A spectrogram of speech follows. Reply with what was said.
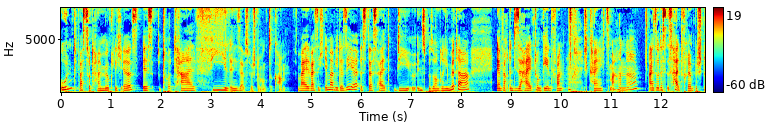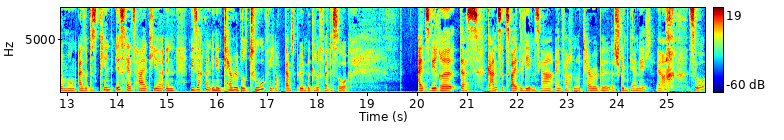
Und was total möglich ist, ist total viel in die Selbstbestimmung zu kommen. Weil was ich immer wieder sehe, ist, dass halt die, insbesondere die Mütter, einfach in diese Haltung gehen von, ich kann nichts machen, ne? Also das ist halt Fremdbestimmung. Also das Kind ist jetzt halt hier in, wie sagt man, in den Terrible Two, finde ich auch ganz blöden Begriff, weil das so, als wäre das ganze zweite Lebensjahr einfach nur terrible. Das stimmt ja nicht, ja, so.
